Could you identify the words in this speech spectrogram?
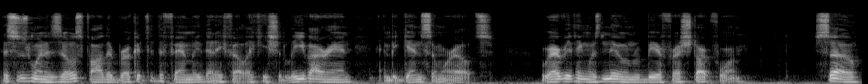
This was when Azil's father broke it to the family that he felt like he should leave Iran and begin somewhere else, where everything was new and would be a fresh start for him. So,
